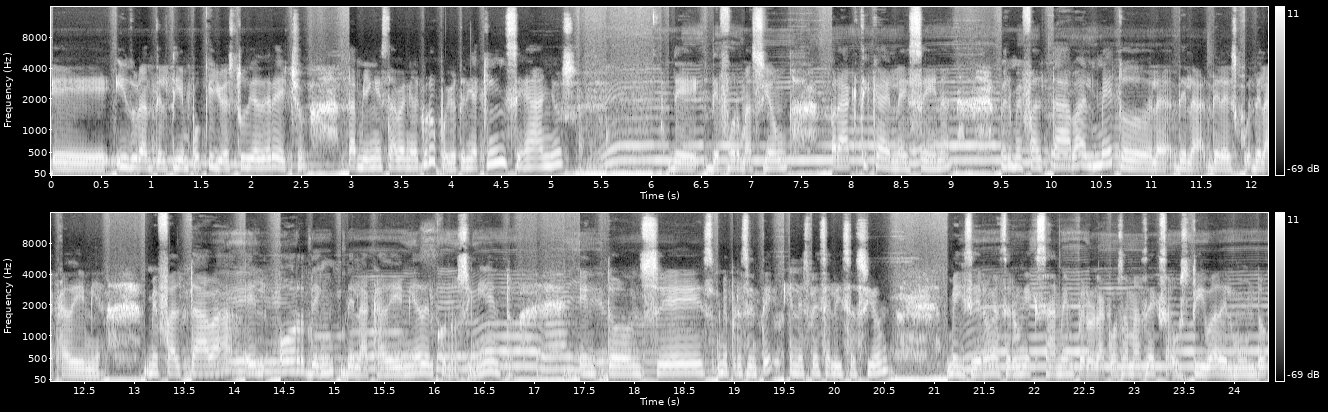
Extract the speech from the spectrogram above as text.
eh, y durante el tiempo que yo estudié Derecho, también estaba en el grupo. Yo tenía 15 años de, de formación práctica en la escena, pero me faltaba el método de la, de la, de la, de la academia, me faltaba el orden de la academia del conocimiento. Entonces me presenté en la especialización, me hicieron hacer un examen, pero la cosa más exhaustiva del mundo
